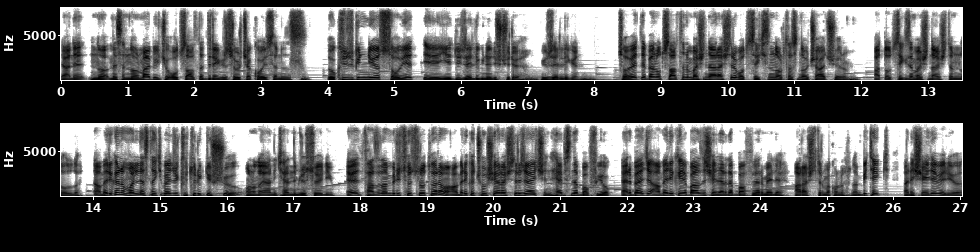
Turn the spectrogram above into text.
Yani no, mesela normal bir ülke 36'da direkt research'e koysanız 900 gün diyor Sovyet e, 750 güne düşürüyor. 150 gün. Sovyet'le ben 36'nın başında araştırıp 38'in ortasında uçağı açıyorum. Hatta 38'in başında açtığım da oldu. Amerika'nın vanilasındaki bence kötülük de şu. Onu da yani kendimce söyleyeyim. Evet fazladan bir research slotu var ama Amerika çok şey araştıracağı için hepsinde buff'ı yok. Yani bence Amerika'ya bazı şeylerde buff vermeli araştırma konusunda. Bir tek hani şeyde veriyor.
